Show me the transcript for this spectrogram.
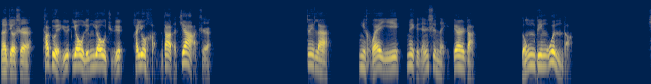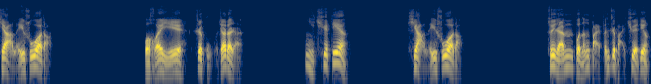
那就是他对于幺零幺局还有很大的价值。对了，你怀疑那个人是哪边的？龙兵问道。夏雷说道：“我怀疑是谷家的人。”你确定？夏雷说道：“虽然不能百分之百确定，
